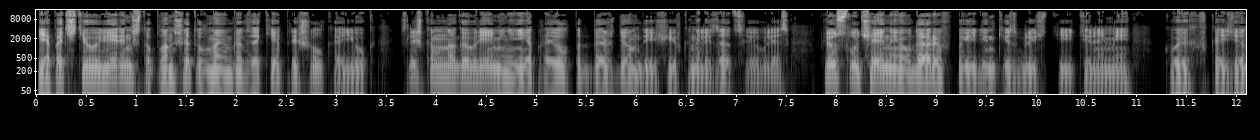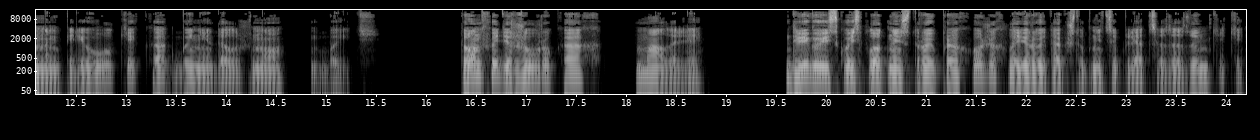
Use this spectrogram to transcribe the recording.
Я почти уверен, что планшету в моем рюкзаке пришел каюк. Слишком много времени я провел под дождем, да еще и в канализацию влез. Плюс случайные удары в поединке с блюстителями — коих в казенном переулке как бы не должно быть. Тонфы держу в руках, мало ли. Двигаюсь сквозь плотный строй прохожих, лавирую так, чтобы не цепляться за зонтики.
